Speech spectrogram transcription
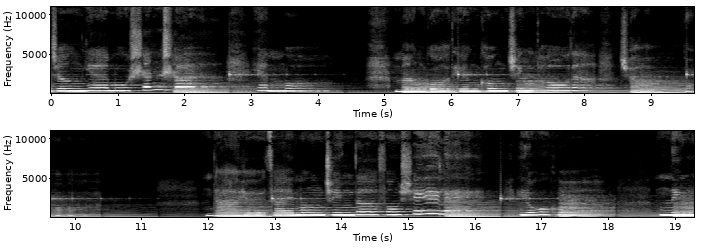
将夜幕深深淹没，漫过天空尽头的角落。大雨在梦境的缝隙里游过，凝。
